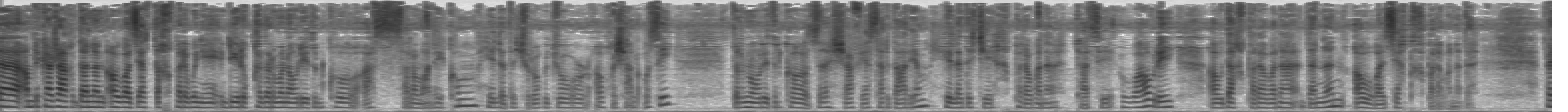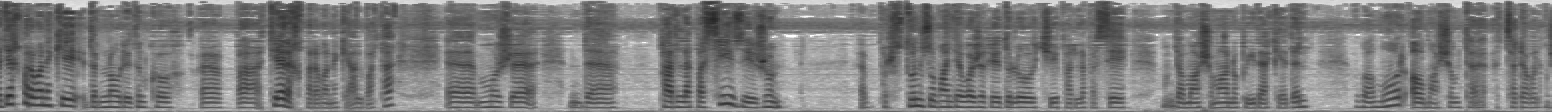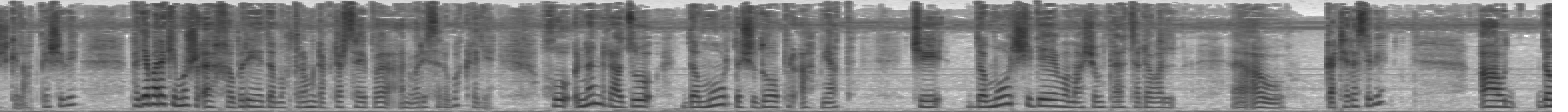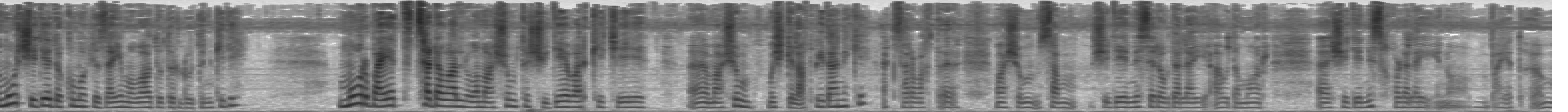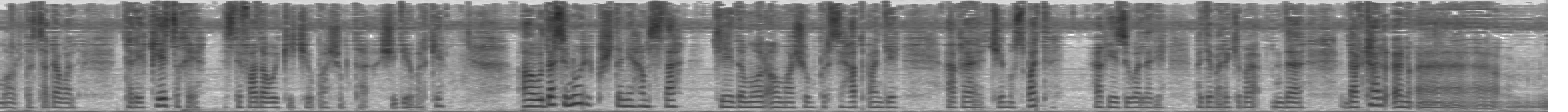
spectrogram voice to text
د امریکا جغ د نن اوازيات د خبرونه ډیرو قدرمن اوریدونکو السلام علیکم هله د چروغ جوړ او خوشاله اوسئ تر نوریدونکو زه شافیا سردارم هله د چې خبرونه تاسو واوري او د خبرونه د نن اوازيات خبرونه ده په دې خبرونه کې د نوریدونکو په تیر خبرونه کې البته موږ د پرلپسې زیږون پر ستونزو باندې وژغېدلو چې پرلپسې د ماشومانو پیدا کېدل و مور او ماشوم ته څه ډول مشکلات پېښوي په دې اړه کې موږ خبرې د محترم ډاکټر صاحب انوري سره وکړلې خو نن راځو د مور د شیدو پر اهمیت چې د مور شیدې و ماشوم ته څه ډول او ګټه رسوي او د مور شیدې د کومو غذایي موادو درلودونکي دي؟ مور باید څه ډول و ماشوم ته شیدې ورکړي چې ماشوم مشکلات پیدا نه کړي اکثره وخت ماشوم سم شیدې نسی رودلای او د مور شیدې نسی خوړلای نو باید مور د څه ډول طریقې څخه استفاده وکړي چې ماشوم ته شیدې ورکړي او د سنوري پښتنې هم سته چې د مور او ماشوم پر صحت باندې هغه چې مثبت اغیزې ولري په دې باره کې به د ډاکټر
